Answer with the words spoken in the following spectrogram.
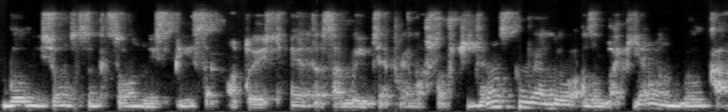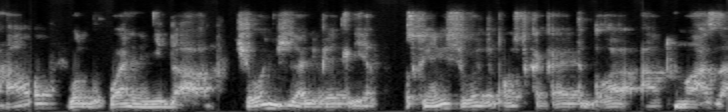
был внесен в санкционный список. Ну, то есть это событие произошло в 2014 году, а заблокирован был канал вот буквально недавно, чего не ждали пять лет. Скорее всего, это просто какая-то была отмаза.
